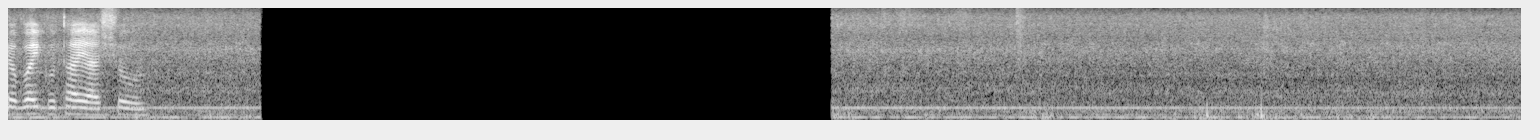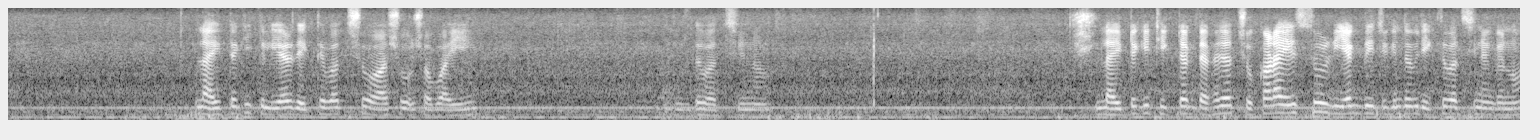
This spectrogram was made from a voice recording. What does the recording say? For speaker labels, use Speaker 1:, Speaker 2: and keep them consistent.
Speaker 1: সবাই কোথায় আসো? লাইটটা কি ক্লিয়ার দেখতে পাচ্ছ? আসো সবাই। বুঝতে পারছি না। লাইভটা কি ঠিকঠাক দেখা যাচ্ছে? কারা এসছো রিয়াক্ট দিয়েছ, কিন্তু আমি দেখতে পাচ্ছি না কেন?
